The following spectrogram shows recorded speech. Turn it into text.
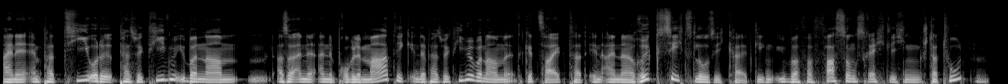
eine Empathie oder Perspektivenübernahme, also eine, eine Problematik in der Perspektivenübernahme gezeigt hat, in einer Rücksichtslosigkeit gegenüber verfassungsrechtlichen Statuten,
